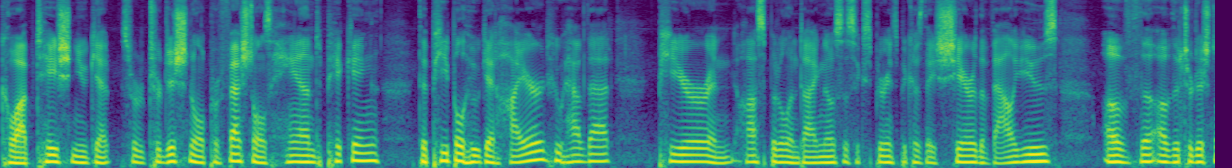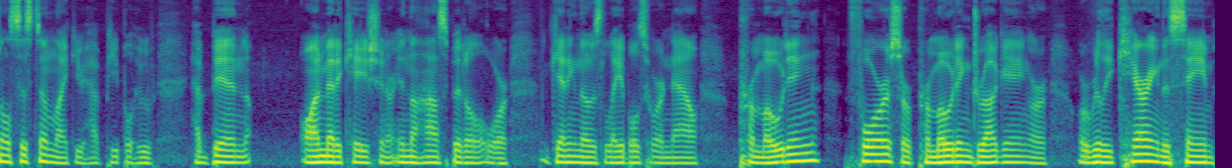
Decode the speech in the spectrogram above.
co-optation you get sort of traditional professionals hand picking the people who get hired who have that peer and hospital and diagnosis experience because they share the values of the of the traditional system. Like you have people who have been on medication or in the hospital or getting those labels who are now promoting force or promoting drugging or or really carrying the same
